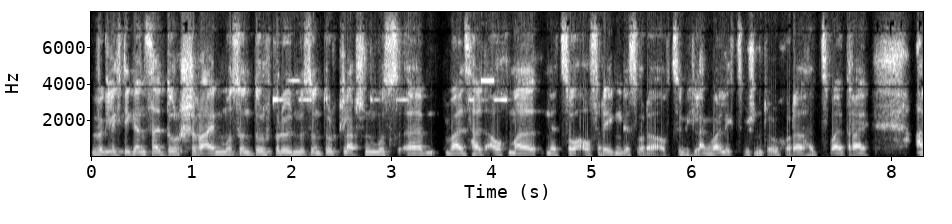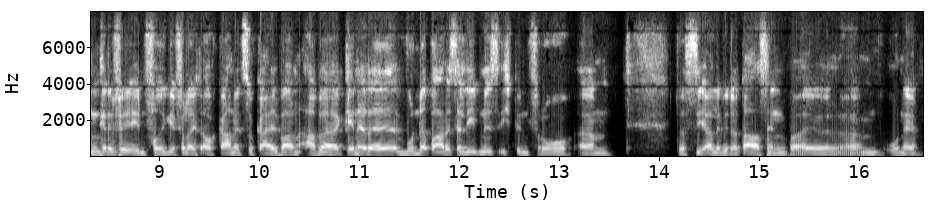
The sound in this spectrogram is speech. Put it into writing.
wirklich die ganze Zeit durchschreien muss und durchbrüllen muss und durchklatschen muss, ähm, weil es halt auch mal nicht so aufregend ist oder auch ziemlich langweilig zwischendurch oder halt zwei, drei Angriffe in Folge vielleicht auch gar nicht so geil waren. Aber generell wunderbares Erlebnis. Ich bin froh, ähm, dass sie alle wieder da sind, weil ähm, ohne,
